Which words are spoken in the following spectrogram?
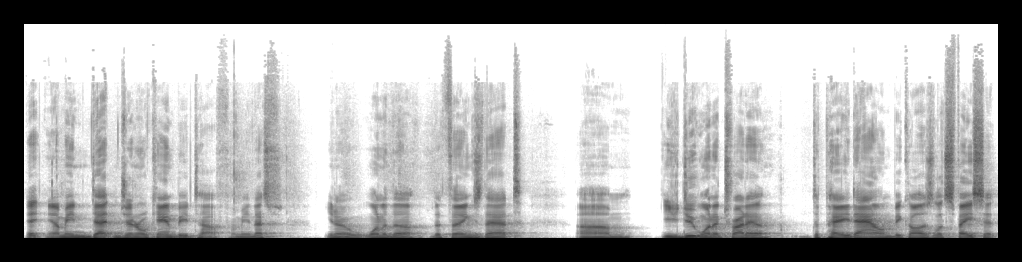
it I mean, debt in general can be tough. I mean, that's you know one of the the things that um, you do want to try to to pay down because let's face it.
